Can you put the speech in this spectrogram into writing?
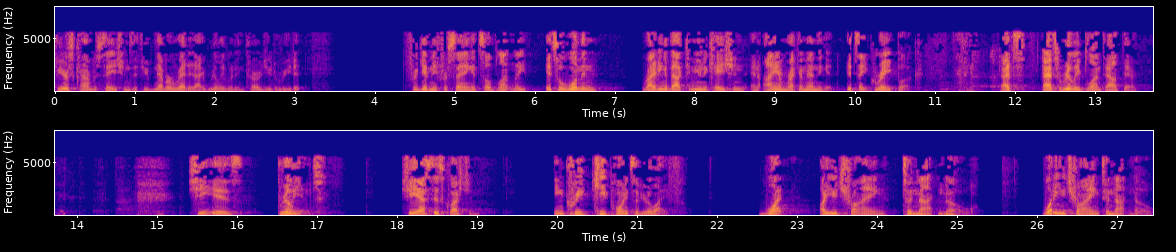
Fierce Conversations, if you've never read it, I really would encourage you to read it. Forgive me for saying it so bluntly. It's a woman writing about communication, and I am recommending it. It's a great book. that's, that's really blunt out there. She is brilliant. She asked this question in key points of your life. What are you trying to not know? What are you trying to not know?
